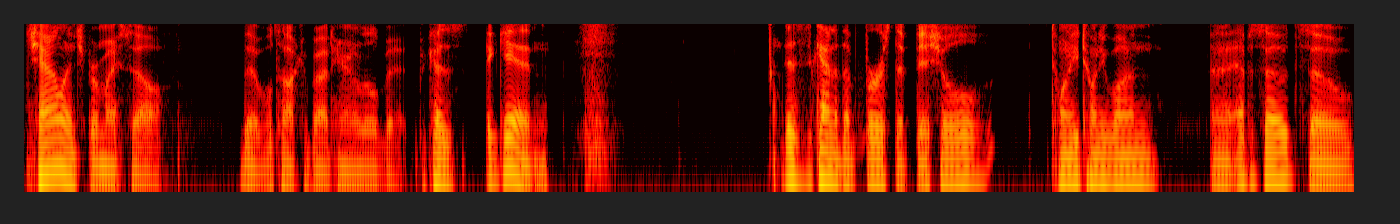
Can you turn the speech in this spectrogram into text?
challenge for myself that we'll talk about here in a little bit. Because again, this is kind of the first official 2021 uh, episode. So,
